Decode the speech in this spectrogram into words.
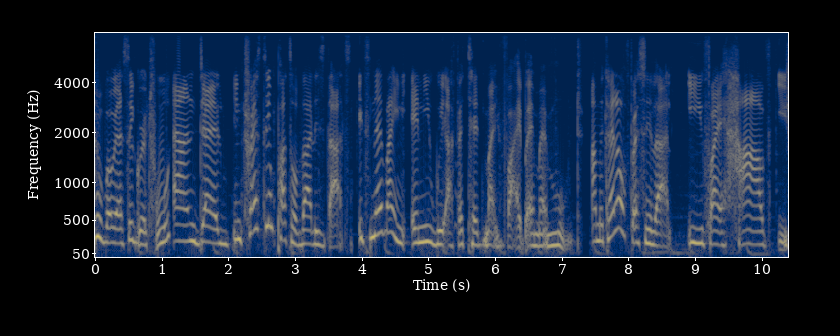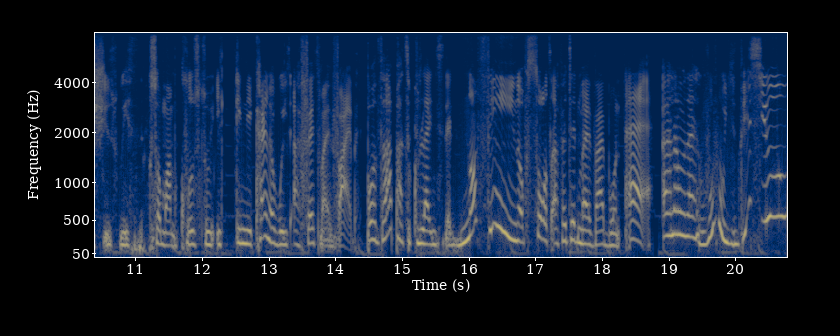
but we are still grateful. And the interesting part of that is that it's never in any way affected my vibe and my mood. I'm the kind of person that if I have issues with someone I'm close to, it in a kind of way it affects my vibe. But that particular incident, nothing of sort affected my vibe on air. And I was like, Ooh, is this you?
